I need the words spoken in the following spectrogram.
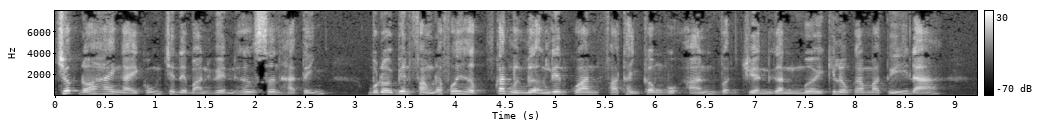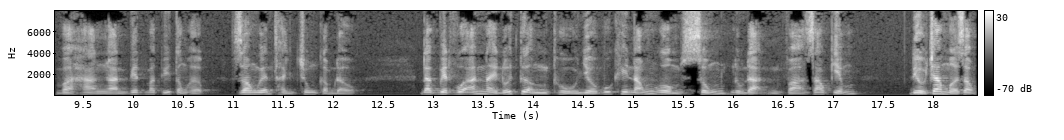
Trước đó hai ngày cũng trên địa bàn huyện Hương Sơn Hà Tĩnh, Bộ đội biên phòng đã phối hợp các lực lượng liên quan phá thành công vụ án vận chuyển gần 10 kg ma túy đá và hàng ngàn viên ma túy tổng hợp do Nguyễn Thành Trung cầm đầu. Đặc biệt vụ án này đối tượng thủ nhiều vũ khí nóng gồm súng, lựu đạn và dao kiếm. Điều tra mở rộng,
